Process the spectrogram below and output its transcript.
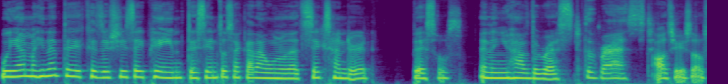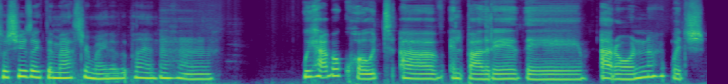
Well, yeah, imagínate, because if she's like paying 300 a cada uno, that's 600 pesos. And then you have the rest The rest. all to yourself. So she was like the mastermind of the plan. hmm We have a quote of el padre de Aaron, which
